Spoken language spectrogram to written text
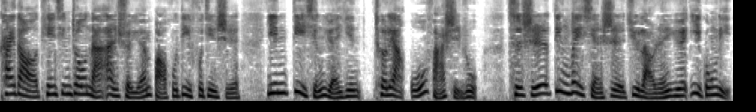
开到天兴洲南岸水源保护地附近时，因地形原因，车辆无法驶入。此时定位显示距老人约一公里，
